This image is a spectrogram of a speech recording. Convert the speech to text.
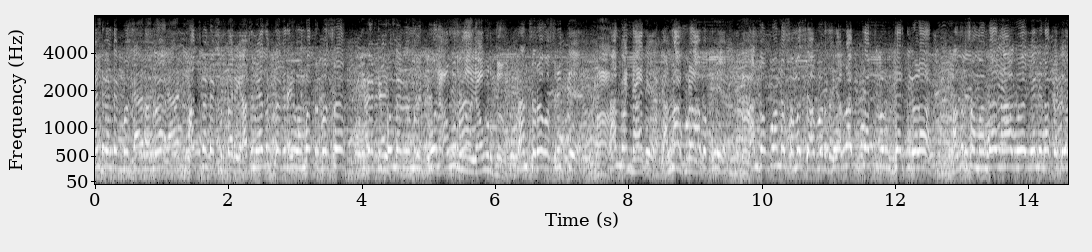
ಎಂಟು ಗಂಟೆಗೆ ಬಸ್ ಇರ್ತಾಗ ಹತ್ತು ಗಂಟೆಗೆ ಬಿಡ್ತಾರೆ ಅದನ್ನ ಎದಕ್ಕೆ ತೆಗೆದ್ರಿ? ಒಂಬತ್ತು ಬಸ್ ಈಗ ಮೇಡಮ್ ಫೋನ್ ಯಾವ್ದು ನನ್ ಸರ ಹೊಸರಿತ್ತಿ. ನಾನು ಒಂದು ಎಲ್ಲ ಕೂಡ ಆಗ್ಬೇಕ್ರಿ. ನಂದು ಒಬ್ಬ ಒಂದು ಸಮಸ್ಯೆ ಆಗ್ಬಾರ್ದು. ಎಲ್ಲ ವಿದ್ಯಾರ್ಥಿಗಳು ವಿದ್ಯಾರ್ಥಿಗಳ. ಅದ್ರ ಸಂಬಂಧ ನಾವು ಏನೆಲ್ಲ ಕಠಿಣ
